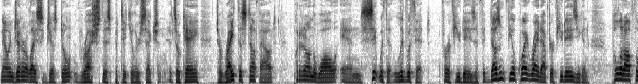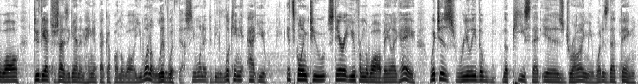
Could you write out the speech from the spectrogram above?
Now, in general, I suggest don't rush this particular section. It's okay to write the stuff out, put it on the wall, and sit with it, live with it for a few days. If it doesn't feel quite right after a few days, you can pull it off the wall, do the exercise again, and hang it back up on the wall. You want to live with this, you want it to be looking at you. It's going to stare at you from the wall, being like, hey, which is really the, the piece that is drawing me? What is that thing?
